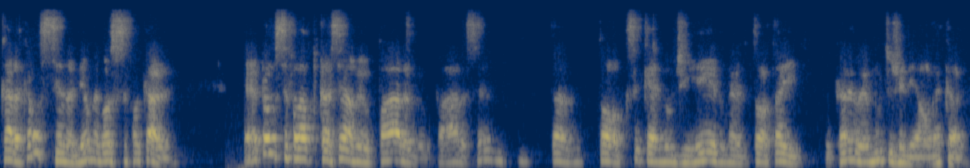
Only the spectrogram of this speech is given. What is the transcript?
Cara, aquela cena ali é um negócio que você fala, cara. É pra você falar pro cara assim, ah, meu, para, meu, para. Você tá, tá, o que você quer? Meu dinheiro, né? Tá, aí. O cara é muito genial, né, cara?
